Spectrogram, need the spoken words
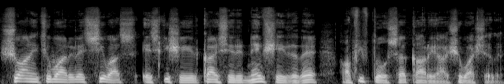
şu an itibariyle Sivas, Eskişehir, Kayseri, Nevşehir'de de hafif de olsa kar yağışı başladı.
